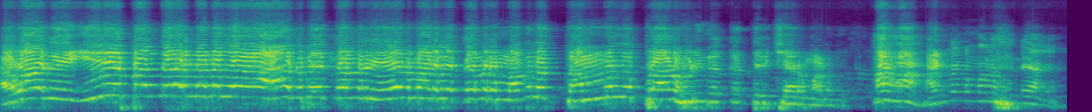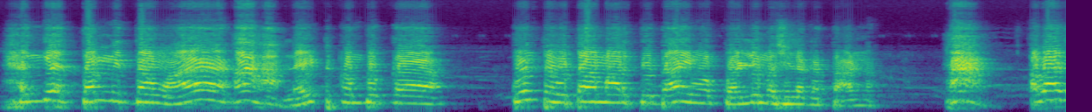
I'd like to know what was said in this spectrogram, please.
ಅವಾಗ ಈ ಬಂಗಾರ ನನಗ ಆಗ್ಬೇಕಂದ್ರೆ ಏನ್ ಮಾಡ್ಬೇಕಂದ್ರೆ ಮೊದಲು ತಮ್ಮಗ ಪ್ರಾಣ ಹೊಡಿಬೇಕಂತ ವಿಚಾರ ಮಾಡುದು. ಹಾ ಹಾ ಅಣ್ಣನ ಮನಸ್ಸಿನ್ಯಾಗ ಹಂಗೆ. ತಮ್ಮಿದ್ದವ ಹಾ ಹಾ. ಲೈಟ್ ಕಂಬಕ್ಕ ಕುಂತ ಊಟ ಮಾಡ್ತಿದ್ದ ಇವ ಕೊಳ್ಳಿ ಮಸಿಲಕತ್ತ ಅಣ್ಣ. ಹಾ ಅವಾಗ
